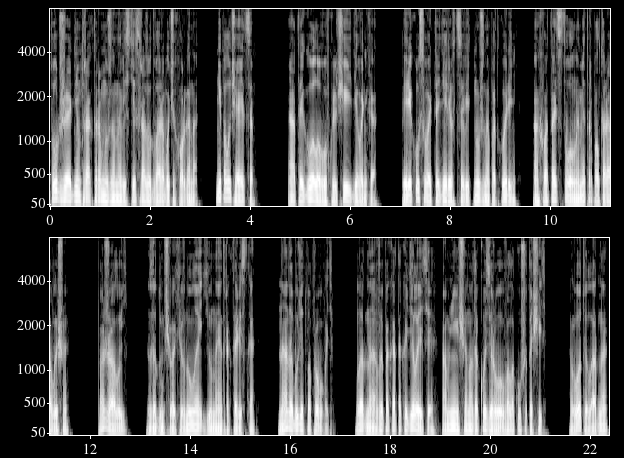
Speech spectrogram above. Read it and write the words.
Тут же одним трактором нужно навести сразу два рабочих органа. Не получается. А ты голову включи, девонька. Перекусывать-то деревце ведь нужно под корень, а хватать ствол на метр-полтора выше. Пожалуй, задумчиво кивнула юная трактористка. Надо будет попробовать. Ладно, вы пока так и делаете, а мне еще надо к озеру волокушу тащить. Вот и ладно.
